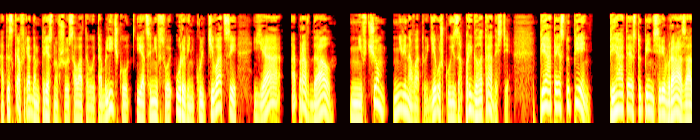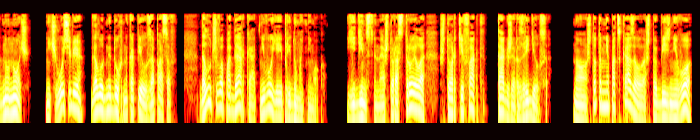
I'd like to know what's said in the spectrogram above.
отыскав рядом треснувшую салатовую табличку и оценив свой уровень культивации, я оправдал ни в чем не виноватую девушку и запрыгал от радости. Пятая ступень! Пятая ступень серебра за одну ночь. Ничего себе, голодный дух накопил запасов. До лучшего подарка от него я и придумать не мог. Единственное, что расстроило, что артефакт также разрядился. Но что-то мне подсказывало, что без него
